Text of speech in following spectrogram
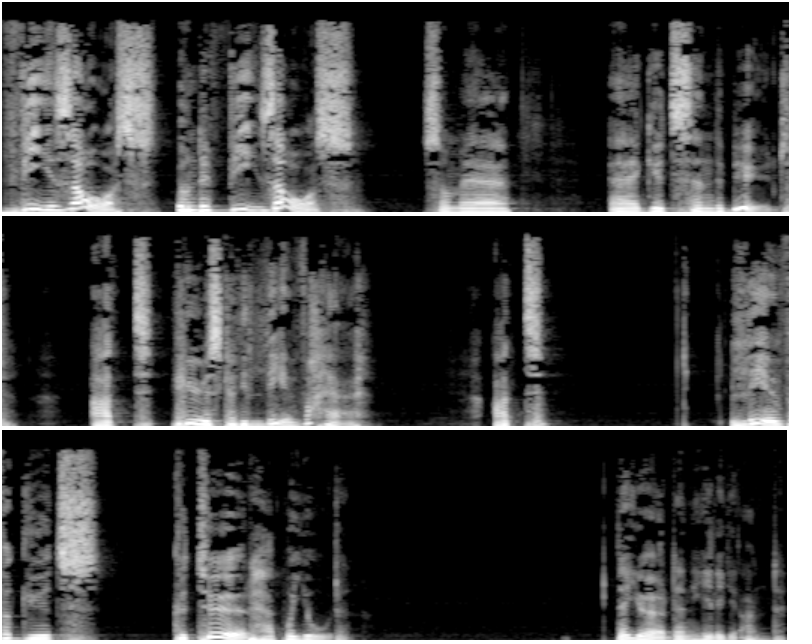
visa oss, undervisa oss, som är, är Guds sändebud, att hur ska vi leva här? Att leva Guds kultur här på jorden. Det gör den helige Ande.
